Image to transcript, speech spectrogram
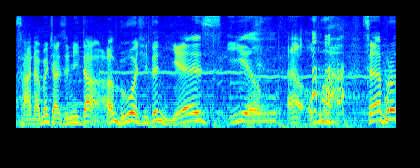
사람을 찾습니다. 무엇이든 yes, il, l. 사프로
